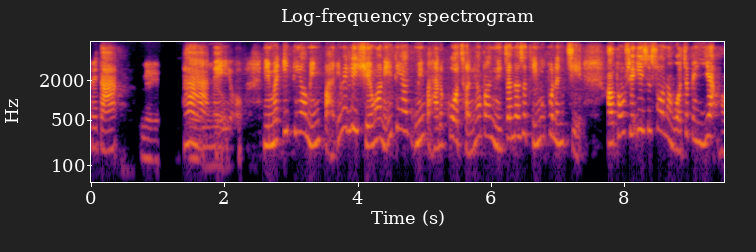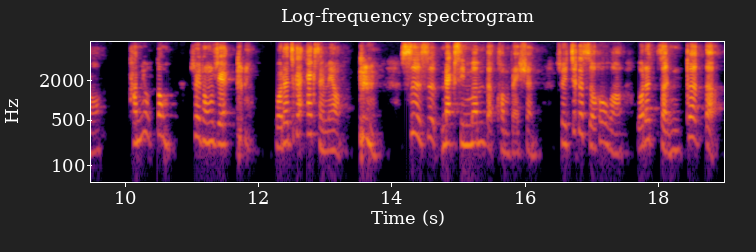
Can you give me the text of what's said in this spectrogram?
回答。没。啊，没有，你们一定要明白，因为力学的话，你一定要明白它的过程，要不然你真的是题目不能解。好，同学意思说呢，我这边一样哦，它没有动，所以同学，我的这个 x 没有？是是 maximum 的 compression，所以这个时候啊，我的整个的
